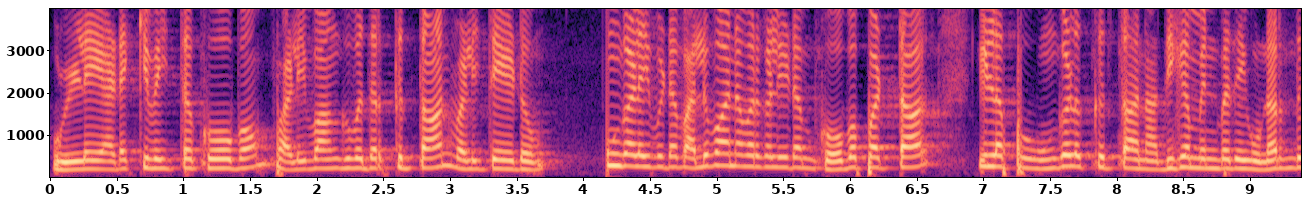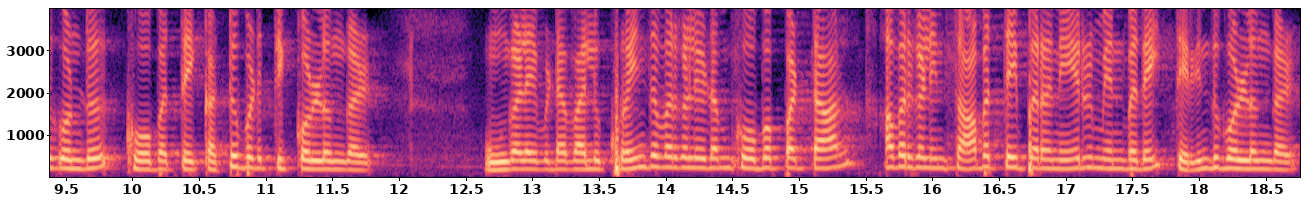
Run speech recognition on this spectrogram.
உள்ளே அடக்கி வைத்த கோபம் பழிவாங்குவதற்குத்தான் வழி தேடும். உங்களை விட வலுவானவர்களிடம் கோபப்பட்டால் இழப்பு உங்களுக்குத்தான் அதிகம் என்பதை உணர்ந்து கொண்டு கோபத்தை கட்டுப்படுத்திக் கொள்ளுங்கள். உங்களை விட வலு குறைந்தவர்களிடம் கோபப்பட்டால் அவர்களின் சாபத்தை பெற நேரும் என்பதை தெரிந்து கொள்ளுங்கள்.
